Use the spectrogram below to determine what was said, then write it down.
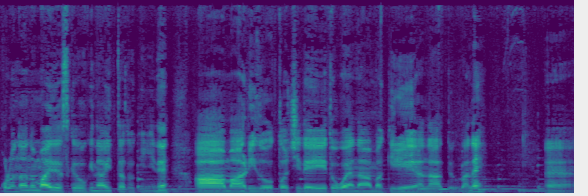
コロナの前ですけど沖縄行った時にねああまあリゾート地でええとこやなまあ綺麗やなというかね、え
